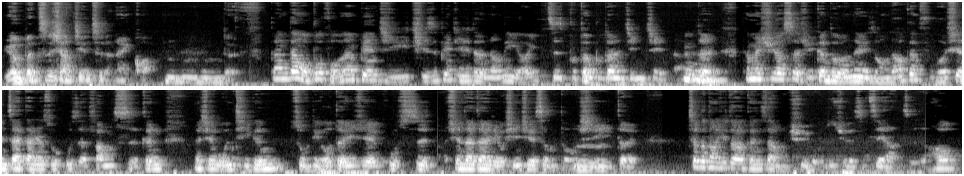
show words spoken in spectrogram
原本只想坚持的那一块。嗯嗯嗯，对。但但我不否认编辑，其实编辑的能力也要一直不断不断的精进的。对他们需要摄取更多的内容，然后更符合现在大家说故事的方式，跟那些文体跟主流的一些故事，现在在流行些什么东西？对，这个东西都要跟上去。我是觉得是这样子。然后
